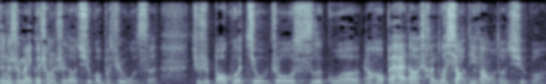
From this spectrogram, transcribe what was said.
真的是每个城市都去过不止五次，就是包括九州四国，然后北海道很多小地方我都去过。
